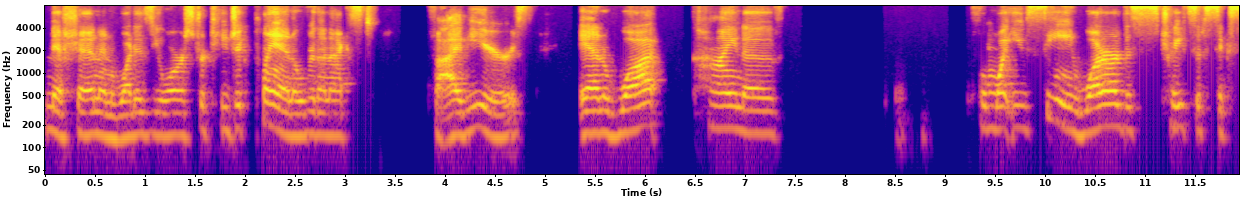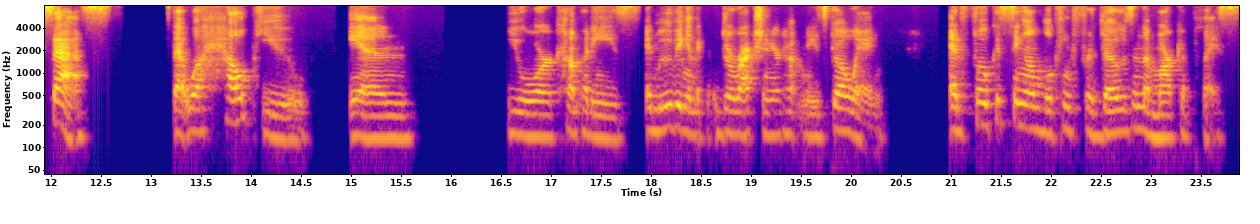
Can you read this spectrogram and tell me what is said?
mission and what is your strategic plan over the next five years? And what kind of from what you've seen, what are the traits of success that will help you in your companies and moving in the direction your company is going and focusing on looking for those in the marketplace,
